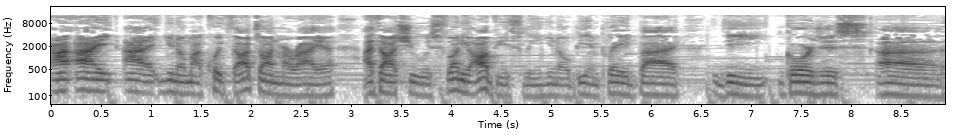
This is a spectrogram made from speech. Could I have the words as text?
I, I, I, you know, my quick thoughts on Mariah. I thought she was funny, obviously, you know, being played by the gorgeous, uh,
